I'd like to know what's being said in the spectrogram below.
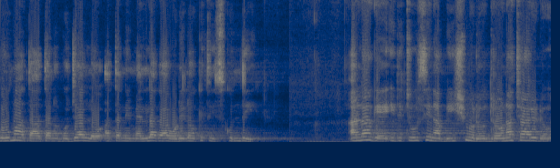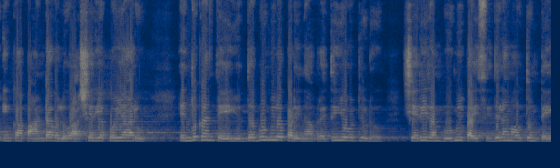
భూమాత తన భుజాల్లో అతన్ని మెల్లగా ఒడిలోకి తీసుకుంది. అలాగే ఇది చూసిన భీష్ముడు ద్రోణాచార్యుడు ఇంకా పాండవులు ఆశ్చర్యపోయారు. ఎందుకంటే యుద్ధభూమిలో పడిన ప్రతి యోధుడు శరీరం భూమిపై శిథిలమవుతుంటే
